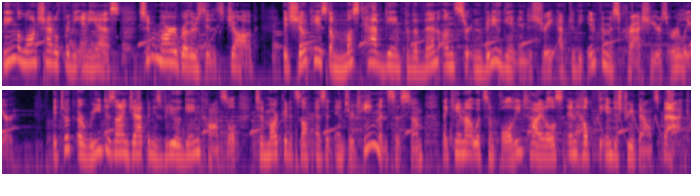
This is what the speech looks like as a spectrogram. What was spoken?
Being a launch title for the NES, Super Mario Bros. did its job. It showcased a must-have game for the then uncertain video game industry after the infamous crash years earlier. It took a redesigned Japanese video game console to market itself as an entertainment system that came out with some quality titles and helped the industry bounce back,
